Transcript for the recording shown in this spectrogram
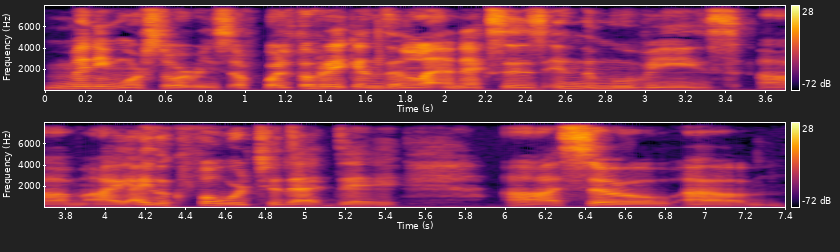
many more stories of Puerto Ricans and Latinxes in the movies. Um, I, I look forward to that day. Uh, so, um,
